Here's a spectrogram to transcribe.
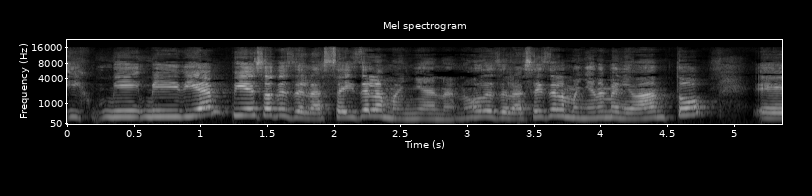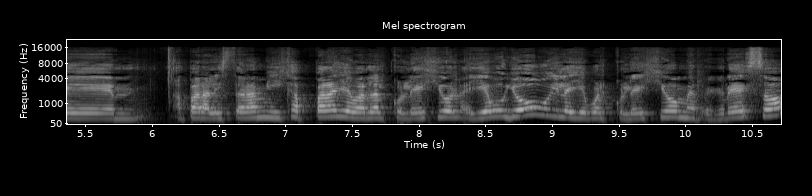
y mi, mi, día empieza desde las 6 de la mañana, ¿no? Desde las 6 de la mañana me levanto eh, para alistar a mi hija para llevarla al colegio. La llevo yo y la llevo al colegio, me regreso.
